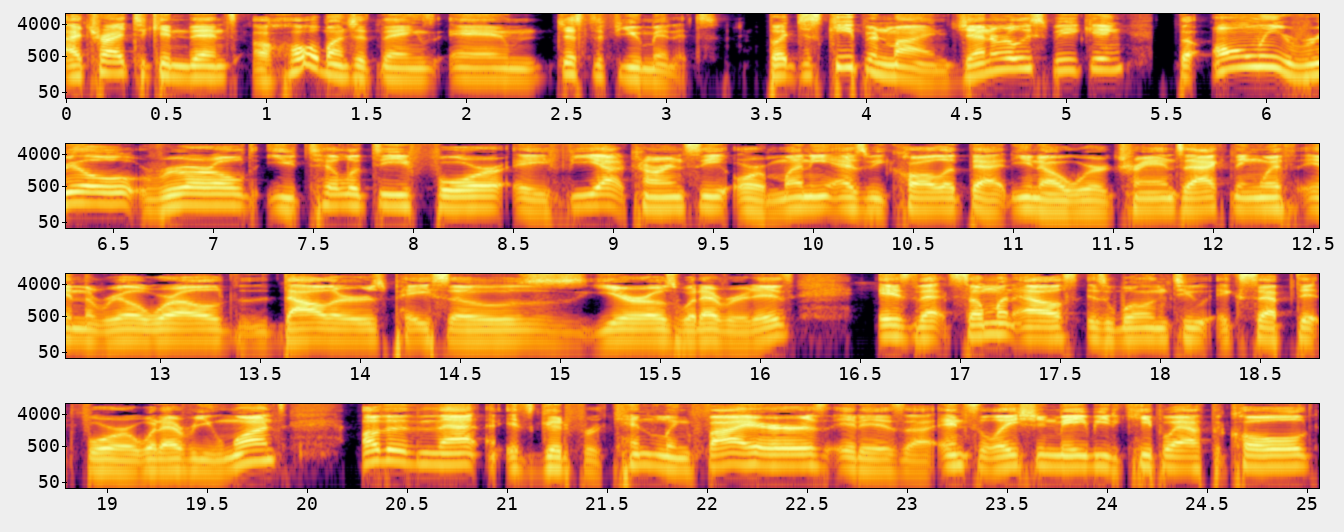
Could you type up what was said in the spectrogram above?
I tried to condense a whole bunch of things in just a few minutes. But just keep in mind, generally speaking, the only real world utility for a fiat currency or money, as we call it, that, you know, we're transacting with in the real world, dollars, pesos, euros, whatever it is, is that someone else is willing to accept it for whatever you want. Other than that, it's good for kindling fires. It is uh, insulation, maybe to keep away out the cold.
